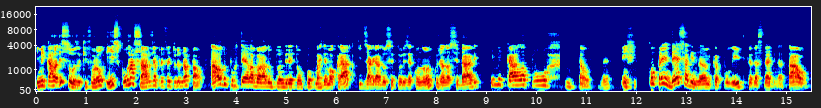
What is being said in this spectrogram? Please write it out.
e Micarla de Souza, que foram escorraçados da Prefeitura de Natal. Aldo, por ter elaborado um plano diretor um pouco mais democrático, que desagradou setores econômicos da nossa cidade, e Micarla por. Então, né? Enfim. Compreender essa dinâmica política da cidade de Natal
